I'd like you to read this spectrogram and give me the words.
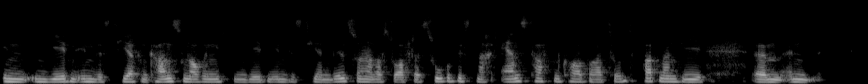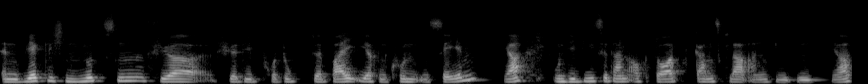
in, in jeden investieren kannst und auch nicht in jeden investieren willst, sondern dass du auf der Suche bist nach ernsthaften Kooperationspartnern, die ähm, ein, einen wirklichen Nutzen für, für die Produkte bei ihren Kunden sehen, ja, und die diese dann auch dort ganz klar anbieten, ja.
